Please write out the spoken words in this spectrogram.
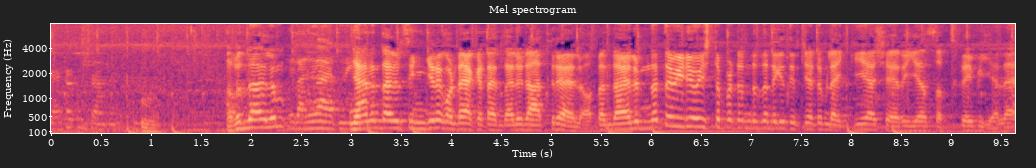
കേക്കൊക്കെ. അപ്പൊ എന്തായാലും ഞാൻ എന്തായാലും സിങ്കിനെ കൊണ്ടാക്കട്ടെ എന്തായാലും രാത്രി ആയാലോ അപ്പൊ എന്തായാലും ഇന്നത്തെ വീഡിയോ ഇഷ്ടപ്പെട്ടിട്ടുണ്ടെന്നുണ്ടെങ്കിൽ തീർച്ചയായിട്ടും ലൈക്ക് ചെയ്യുക ഷെയർ ചെയ്യുക സബ്സ്ക്രൈബ് ചെയ്യുക അല്ലേ?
